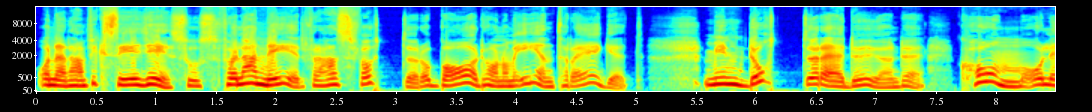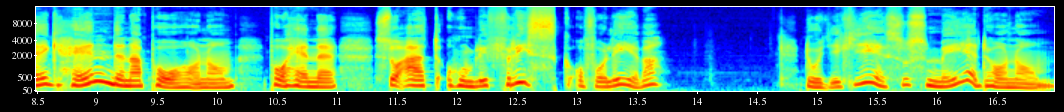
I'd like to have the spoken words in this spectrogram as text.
och när han fick se Jesus föll han ned för hans fötter och bad honom enträget. Min dotter är döende. Kom och lägg händerna på honom, på henne, så att hon blir frisk och får leva. Då gick Jesus med honom.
